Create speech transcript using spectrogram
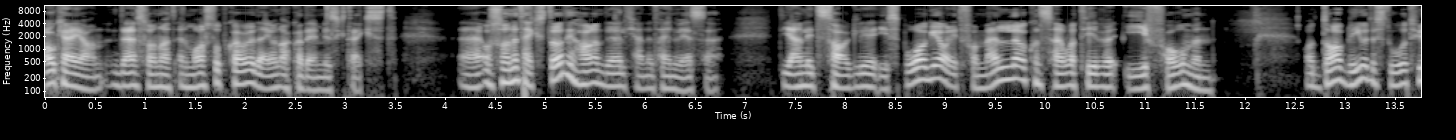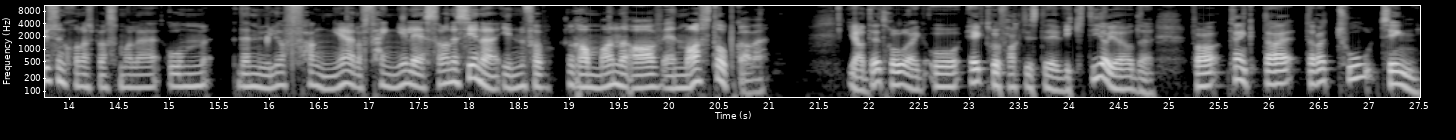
Ok, Jan. Det er sånn at En masteroppgave det er jo en akademisk tekst. Eh, og sånne tekster de har en del kjennetegn ved seg. De er litt saglige i språket og litt formelle og konservative i formen. Og da blir jo det store tusenkronerspørsmålet om det er mulig å fange eller fenge leserne sine innenfor rammene av en masteroppgave. Ja, det tror jeg, og jeg tror faktisk det er viktig å gjøre det. For tenk, det er, er, to ting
